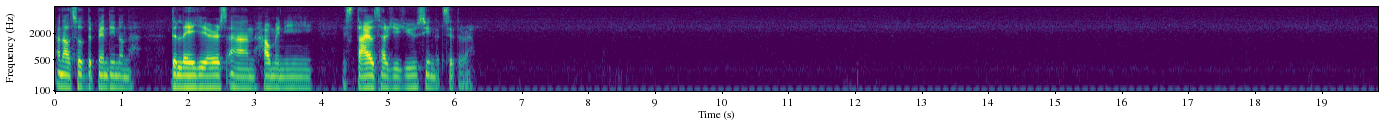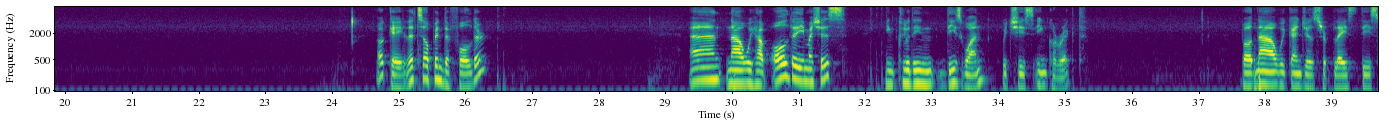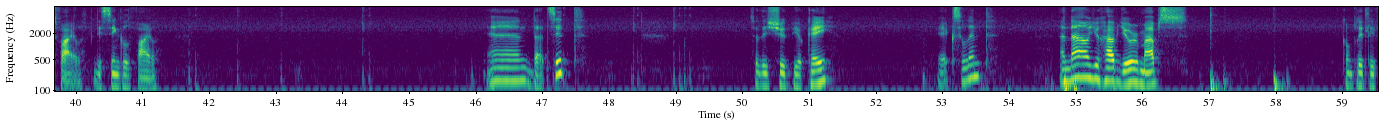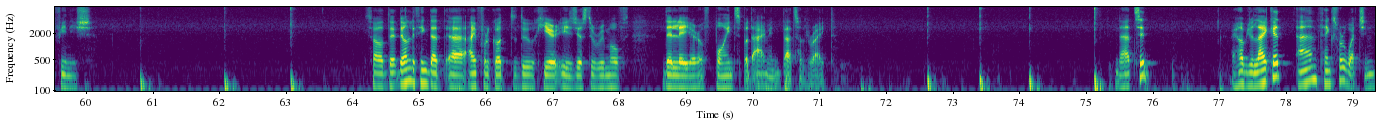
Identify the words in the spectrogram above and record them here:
and also depending on the layers and how many styles are you using etc Okay, let's open the folder. And now we have all the images, including this one, which is incorrect. But now we can just replace this file, this single file. And that's it. So this should be okay. Excellent and now you have your maps completely finished. So the, the only thing that uh, I forgot to do here is just to remove the layer of points but I mean that's alright that's it. I hope you like it and thanks for watching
